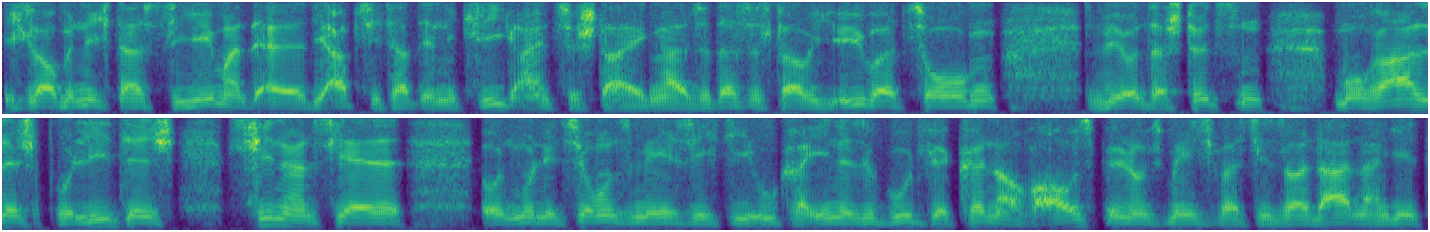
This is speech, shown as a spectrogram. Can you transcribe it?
Ich glaube nicht, dass jemand äh, die Absicht hat, in den Krieg einzusteigen. Also das ist, glaube ich, überzogen. Wir unterstützen moralisch, politisch, finanziell und munitionsmäßig die Ukraine so gut wir können, auch ausbildungsmäßig, was die Soldaten angeht.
